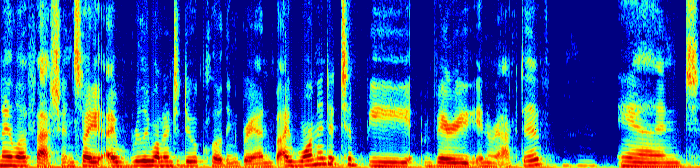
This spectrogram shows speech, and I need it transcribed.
and I love fashion. So I, I really wanted to do a clothing brand, but I wanted it to be very interactive mm-hmm. and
